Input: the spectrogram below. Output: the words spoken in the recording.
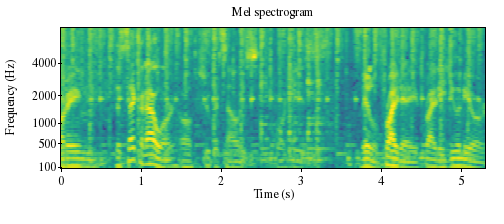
Starting the second hour of Sugar Sounds for this little Friday, Friday Junior,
